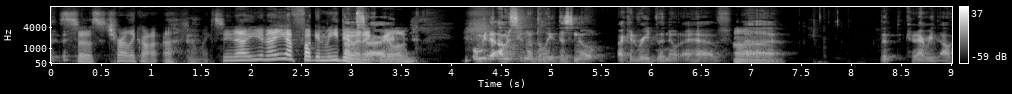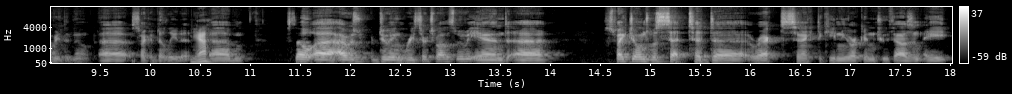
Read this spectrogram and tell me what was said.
so it's charlie Cro- uh, i'm like see now you know you got fucking me doing it sorry. Caleb. Well, I'm just gonna delete this note. I could read the note I have. Uh, Uh, the, can I read? I'll read the note uh, so I can delete it. Yeah. Um, so uh, I was doing research about this movie, and uh, Spike Jonze was set to direct Synecdoche, New York, in 2008,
